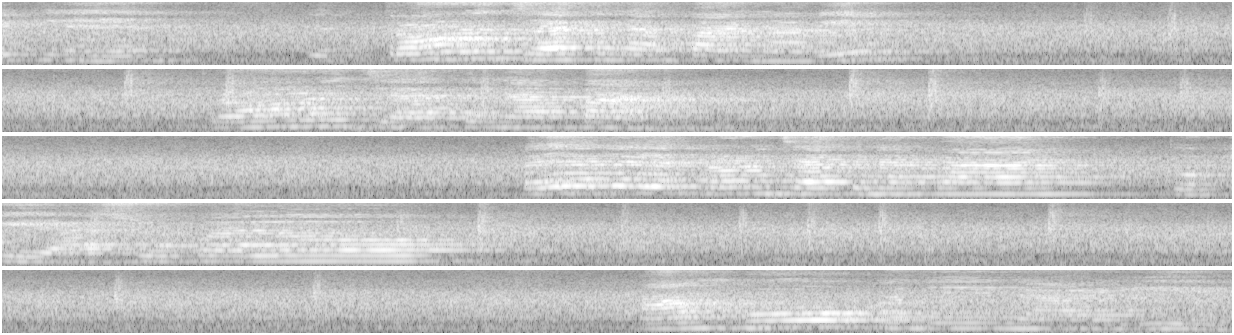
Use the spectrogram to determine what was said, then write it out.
એટલે કે ત્રણ જાતના પાન આવે ત્રણ જાતના પાન. કયા કયા ત્રણ જાતના પાન? તો કે આશોપાલવ આંબો અને નાળિયેર.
